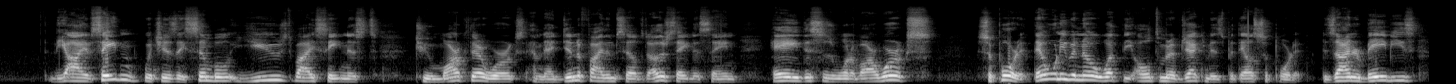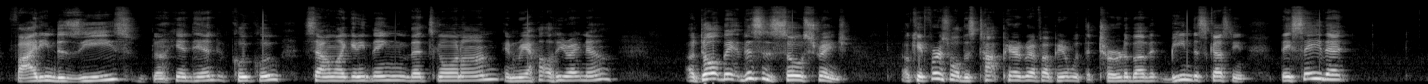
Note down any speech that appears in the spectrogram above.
the eye of Satan, which is a symbol used by Satanists to mark their works and identify themselves to other Satanists saying, hey, this is one of our works, support it. They won't even know what the ultimate objective is, but they'll support it. Designer babies fighting disease, hint, hint, clue, clue, sound like anything that's going on in reality right now? Adult, ba- this is so strange. Okay, first of all, this top paragraph up here with the turd above it, being disgusting, they say that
